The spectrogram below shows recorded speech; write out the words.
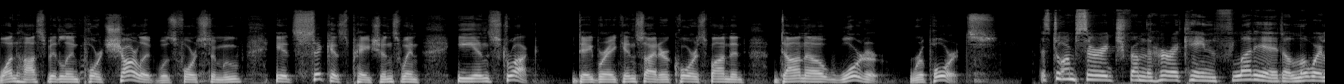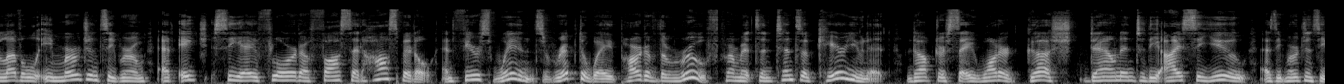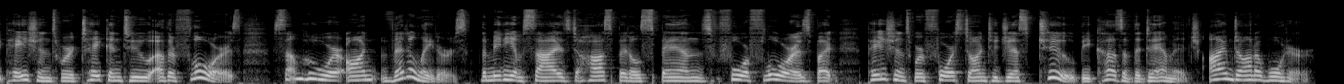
One hospital in Port Charlotte was forced to move its sickest patients when Ian struck. Daybreak Insider correspondent Donna Warder reports. The storm surge from the hurricane flooded a lower level emergency room at HCA Florida Fawcett Hospital, and fierce winds ripped away part of the roof from its intensive care unit. Doctors say water gushed down into the ICU as emergency patients were taken to other floors, some who were on ventilators. The medium sized hospital spans four floors, but patients were forced onto just two because of the damage. I'm Donna Warder.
